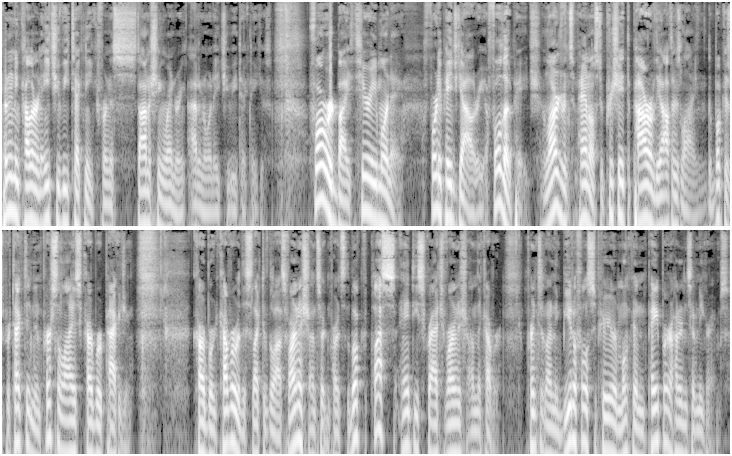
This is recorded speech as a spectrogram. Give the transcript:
Printed in color and HUV technique for an astonishing rendering. I don't know what HUV technique is. Forward by Thierry Mornet. 40 page gallery, a fold out page, enlargements of panels to appreciate the power of the author's line. The book is protected in personalized cardboard packaging. Cardboard cover with a selective gloss varnish on certain parts of the book, plus anti scratch varnish on the cover. Printed on a beautiful Superior Munken paper, 170 grams.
